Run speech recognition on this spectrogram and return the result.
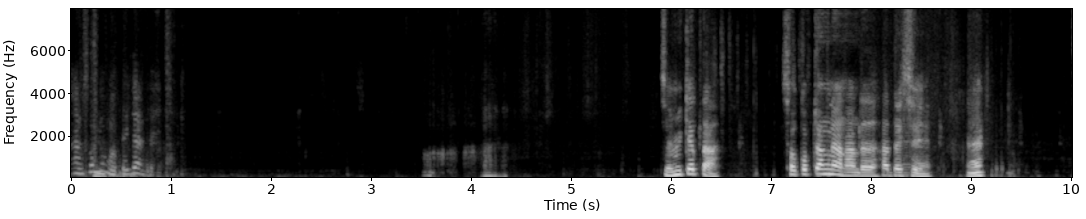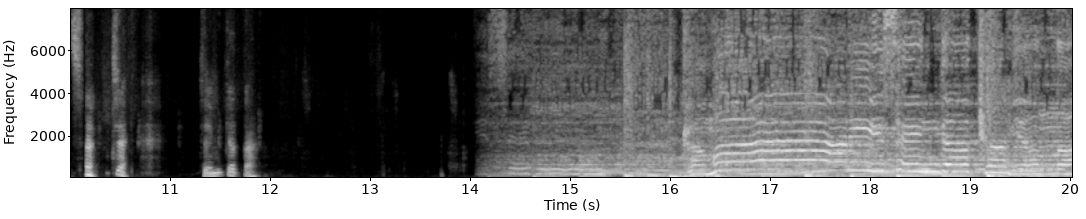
난 손도 못 대지 않네. 재밌겠다. 소꿉장난 하듯 하듯이. 에? 재- 재밌겠다. 가만히 생각하면 나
